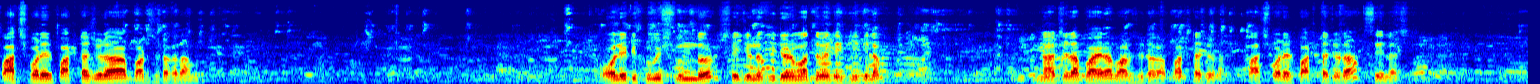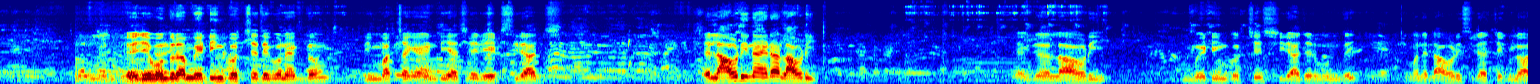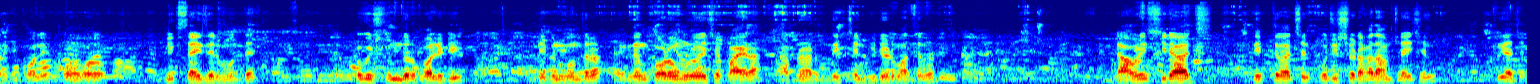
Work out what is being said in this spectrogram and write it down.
পাঁচ পরের পাটটা জোড়া, বারোশো টাকা দাম। কোয়ালিটি খুবই সুন্দর, সেই জন্য ভিডিওর মাধ্যমে দেখিয়ে দিলাম। নাজরা পায়রা বারোশো টাকা, পাটটা জোড়া, পাঁচ পরের পাটটা জোড়া সেল আছে। এই যে বন্ধুরা মিটিং করছে, দেখুন একদম, ডিম বাচ্চা গ্যারান্টি আছে রেড সিরাজ। এ লাউডি না, এটা লাউডি। একজন লাহোরি ওয়েটিং করছে, সিরাজের মধ্যেই মানে লাহোরি সিরাজ যেগুলো আর কি বলে, বড় বড় বিগ সাইজের মধ্যে, খুবই সুন্দর কোয়ালিটি দেখুন বন্ধুরা, একদম গরম রয়েছে পায়রা, আপনারা দেখছেন ভিডিওর মাধ্যমে। লাহোরি সিরাজ, দেখতে পাচ্ছেন, পঁচিশশো টাকা দাম চাইছেন, ঠিক আছে?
